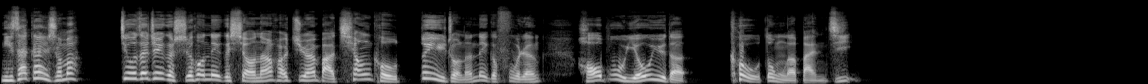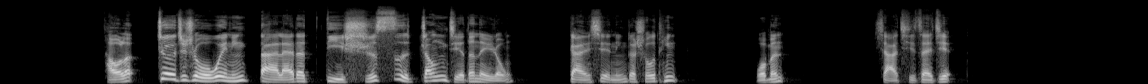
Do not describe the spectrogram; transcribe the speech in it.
你在干什么？”就在这个时候，那个小男孩居然把枪口对准了那个妇人，毫不犹豫地。扣动了扳机。好了，这就是我为您带来的第十四章节的内容。感谢您的收听，我们下期再见。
